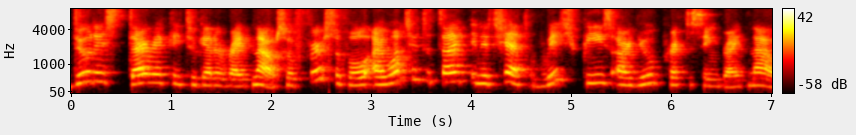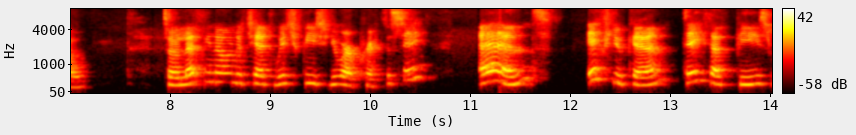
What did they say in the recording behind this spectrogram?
do this directly together right now. So, first of all, I want you to type in the chat which piece are you practicing right now. So, let me know in the chat which piece you are practicing. And if you can, take that piece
